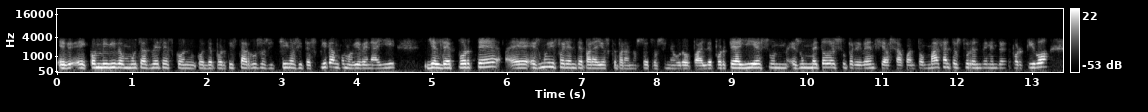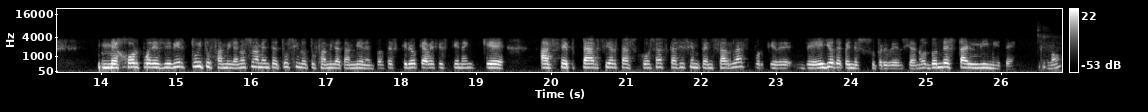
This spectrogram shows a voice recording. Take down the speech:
he, convivido muchas veces con, deportistas rusos y chinos y te explican cómo viven allí, y el deporte eh, es muy diferente para ellos que para nosotros en Europa. El deporte allí es un, es un método de supervivencia, o sea, cuanto más alto es tu rendimiento deportivo, mejor puedes vivir tú y tu familia, no solamente tú, sino tu familia también. Entonces creo que a veces tienen que aceptar ciertas cosas casi sin pensarlas porque de, ello depende su supervivencia, ¿no? ¿Dónde está el límite, no?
